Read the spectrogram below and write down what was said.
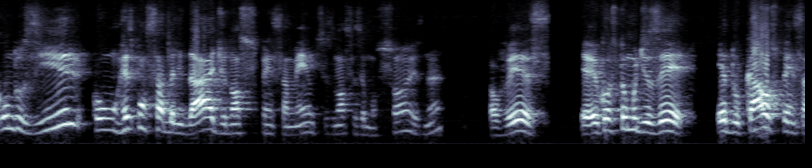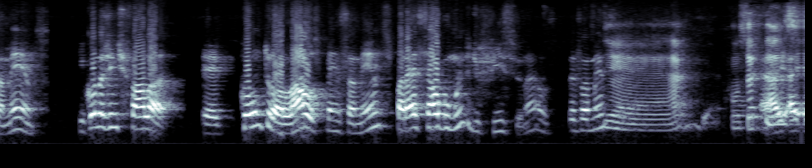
conduzir com responsabilidade nossos pensamentos, nossas emoções, né? Talvez, eu costumo dizer, educar os pensamentos, e quando a gente fala é, controlar os pensamentos parece algo muito difícil, né? Os pensamentos. É, com certeza. Aí, aí,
